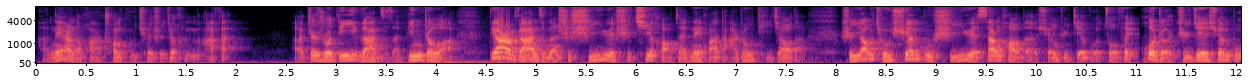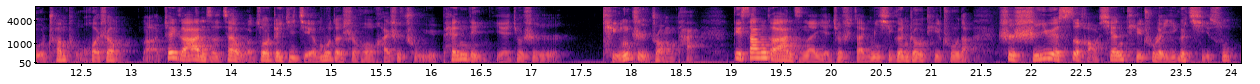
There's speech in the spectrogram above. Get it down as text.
啊，那样的话，川普确实就很麻烦啊。这是说第一个案子在宾州啊，第二个案子呢是十一月十七号在内华达州提交的，是要求宣布十一月三号的选举结果作废，或者直接宣布川普获胜啊。这个案子在我做这期节目的时候还是处于 pending，也就是。停止状态。第三个案子呢，也就是在密西根州提出的，是十一月四号先提出了一个起诉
